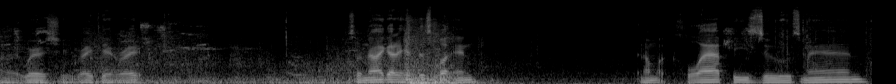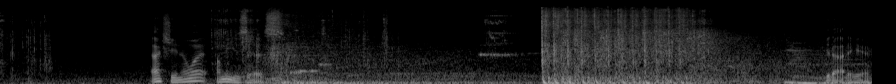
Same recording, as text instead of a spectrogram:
Alright, where is she? Right there, right? So now I gotta hit this button. And I'm gonna clap these dudes, man. Actually, you know what? I'm gonna use this. Get out of here.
